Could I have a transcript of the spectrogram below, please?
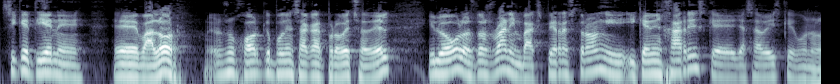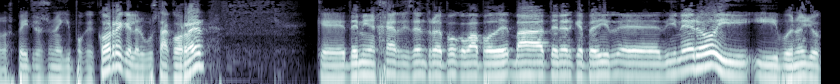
sí que tiene eh, valor es un jugador que pueden sacar provecho de él y luego los dos running backs, Pierre Strong y, Kevin Harris, que ya sabéis que, bueno, los Patriots es un equipo que corre, que les gusta correr, que Damien Harris dentro de poco va a poder, va a tener que pedir eh, dinero y, y, bueno, yo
